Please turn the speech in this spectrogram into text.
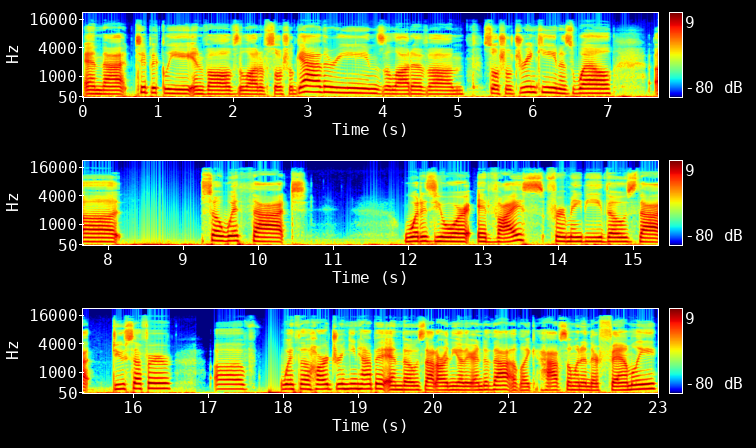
and that typically involves a lot of social gatherings, a lot of um, social drinking as well. Uh, so, with that, what is your advice for maybe those that do suffer uh, with a hard drinking habit and those that are on the other end of that of like have someone in their family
